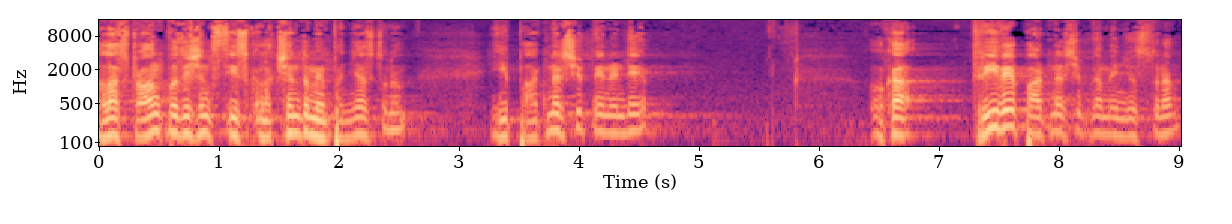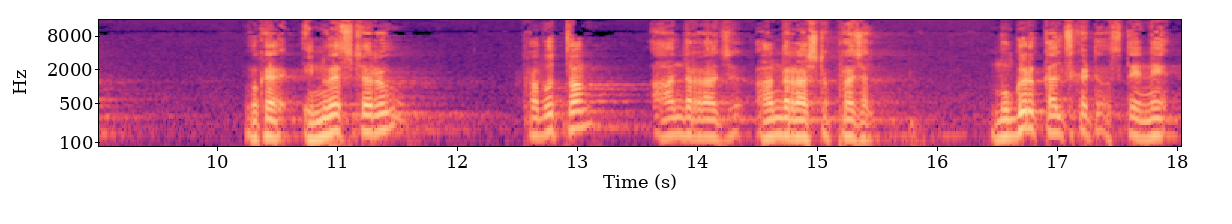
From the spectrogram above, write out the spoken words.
అలా స్ట్రాంగ్ పొజిషన్స్ తీసుకున్న లక్ష్యంతో మేము పనిచేస్తున్నాం. ఈ పార్ట్నర్షిప్ ఏంటంటే ఒక త్రీ వే పార్ట్నర్షిప్గా మేము చూస్తున్నాం. ఒక ఇన్వెస్టరు ప్రభుత్వం ఆంధ్ర రాజు ఆంధ్ర రాష్ట్ర ప్రజలు ముగ్గురు కలిసికట్టి వస్తేనే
